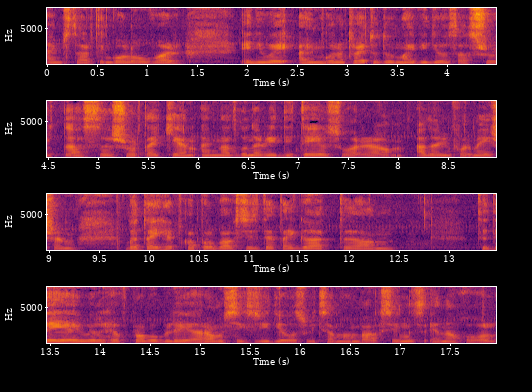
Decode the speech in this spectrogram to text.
I'm starting all over anyway i'm gonna try to do my videos as short as uh, short i can. I'm not gonna read details or um, other information but i have a couple boxes that i got um, today. I will have probably around six videos with some unboxings and a haul.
